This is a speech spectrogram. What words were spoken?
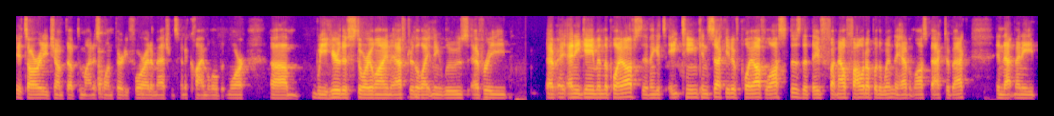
It's already jumped up to minus 134. I'd imagine it's going to climb a little bit more. Um, we hear this storyline after the Lightning lose every any game in the playoffs. I think it's 18 consecutive playoff losses that they've now followed up with a win. They haven't lost back to back in that many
